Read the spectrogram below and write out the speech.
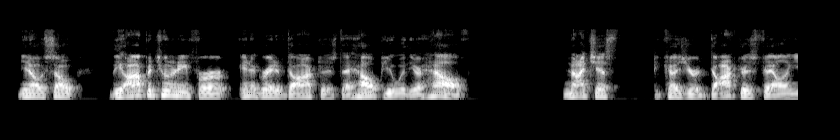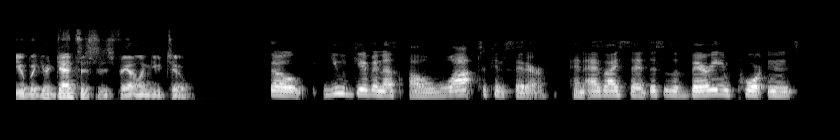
You know, so the opportunity for integrative doctors to help you with your health, not just because your doctor is failing you, but your dentist is failing you too. So you've given us a lot to consider. And as I said, this is a very important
